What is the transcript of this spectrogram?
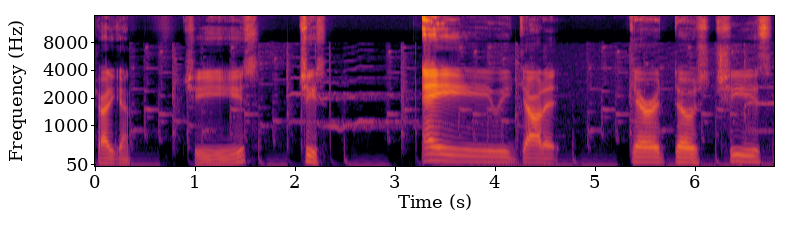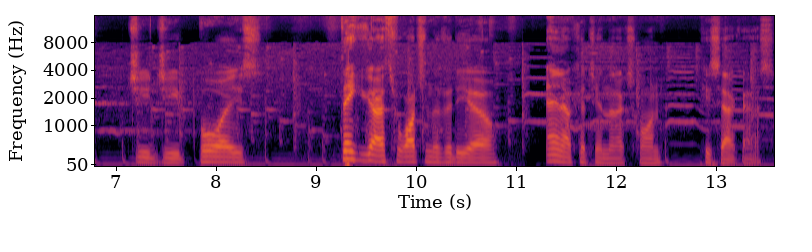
Try it again. Cheese, cheese. Hey, we got it. Gyarados cheese. GG boys. Thank you guys for watching the video. And I'll catch you in the next one. Peace out, guys.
